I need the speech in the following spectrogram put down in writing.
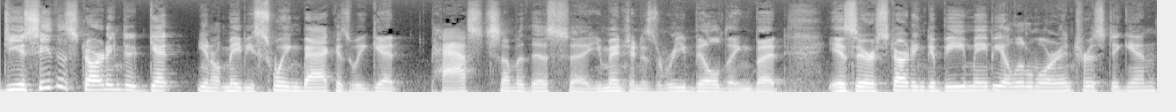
do you see this starting to get, you know, maybe swing back as we get past some of this? Uh, you mentioned as rebuilding, but is there starting to be maybe a little more interest again?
